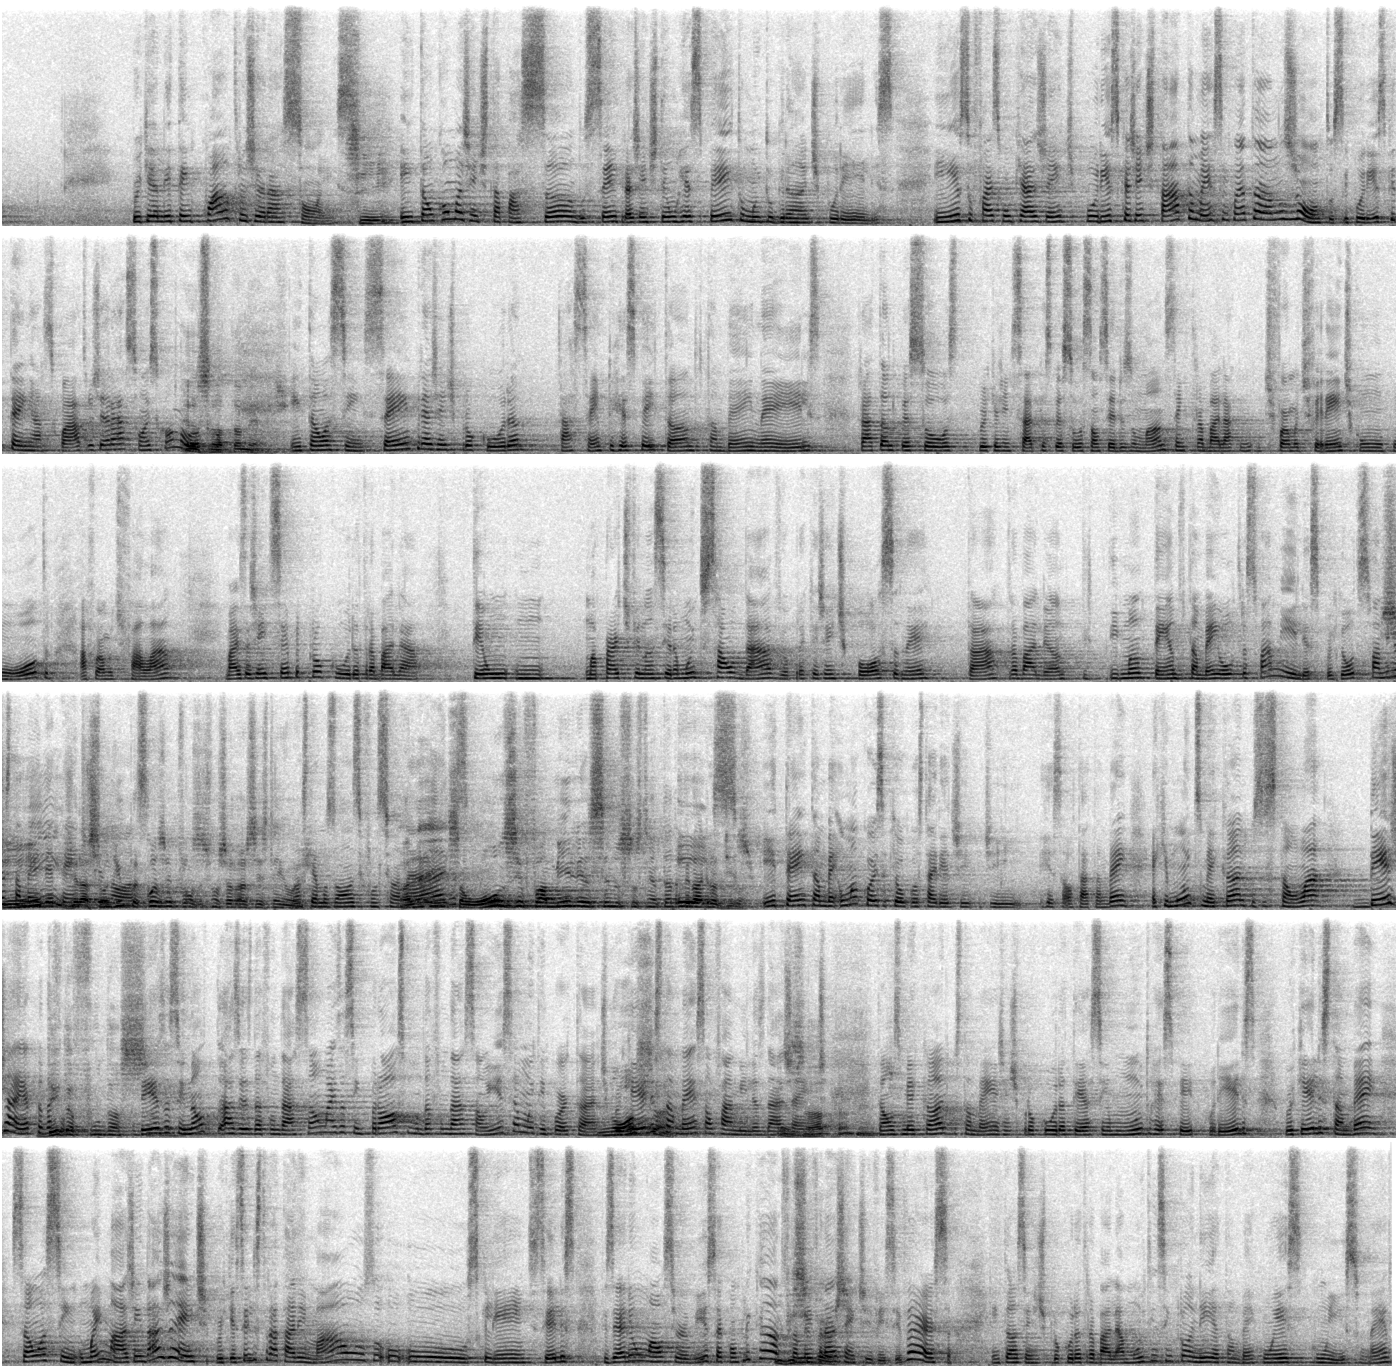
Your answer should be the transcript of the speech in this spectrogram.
porque ali tem quatro gerações. Sim. Então, como a gente está passando sempre, a gente tem um respeito muito grande por eles. E isso faz com que a gente, por isso que a gente está também há 50 anos juntos, e por isso que tem as quatro gerações conosco. Exatamente. Então, assim, sempre a gente procura estar tá sempre respeitando também né, eles, tratando pessoas, porque a gente sabe que as pessoas são seres humanos, tem que trabalhar de forma diferente com um com o outro, a forma de falar. Mas a gente sempre procura trabalhar, ter um, um, uma parte financeira muito saudável para que a gente possa né, estar trabalhando e, e, mantendo também outras famílias, porque outras famílias Sim, também dependem geração de nós. De, quantos funcionários vocês têm hoje? Nós temos 11 funcionários. Olha aí, são 11 famílias sendo sustentadas pelo agrodízio. E tem também, uma coisa que eu gostaria de, de, ressaltar também, é que muitos mecânicos estão lá desde a época desde da... Desde a fundação. Desde assim, não às vezes da fundação, mas assim, próximo da fundação. E isso é muito importante, Nossa. porque eles também são famílias da Exatamente. gente. Então, os mecânicos também, a gente procura ter assim muito respeito por eles, porque eles também são assim uma imagem da gente, porque se eles tratarem mal os, os, os clientes, se eles fizerem um mau serviço, é complicado também para a gente e vice-versa. Então, assim, a gente procura trabalhar muito em sincronia também com, esse, com isso, né?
